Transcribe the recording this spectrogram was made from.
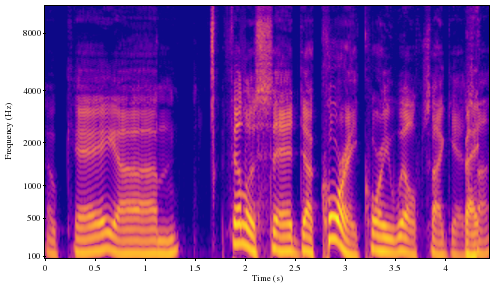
Okay. Um, Phyllis said, uh, Corey, Corey Wilkes, I guess. Right. Huh?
